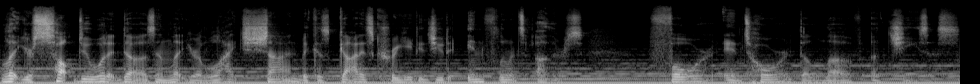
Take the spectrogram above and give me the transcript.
Let your salt do what it does and let your light shine because God has created you to influence others for and toward the love of Jesus.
